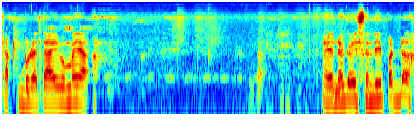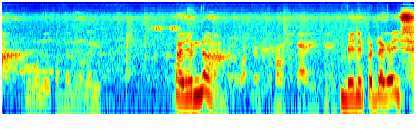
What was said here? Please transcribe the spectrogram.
Takbo na tayo mamaya. Ayan na guys, nalipad na. Ayun na. Bilipad na guys.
